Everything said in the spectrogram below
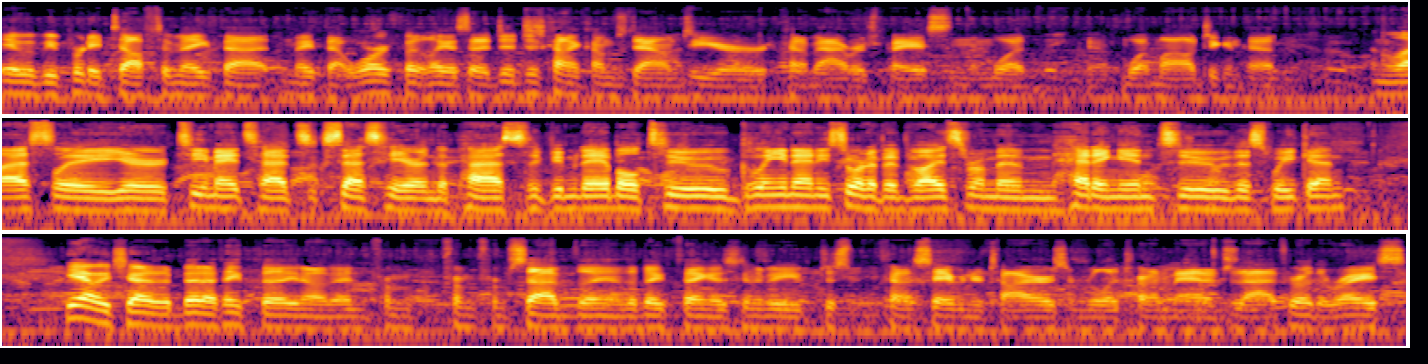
it would be pretty tough to make that make that work. But like I said, it just kind of comes down to your kind of average pace and then what you know, what mileage you can hit. And lastly, your teammates had success here in the past. Have you been able to glean any sort of advice from him heading into this weekend? Yeah, we chatted a bit. I think the you know and from from from Seb, the, you know, the big thing is going to be just kind of saving your tires and really trying to manage that throughout the race,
